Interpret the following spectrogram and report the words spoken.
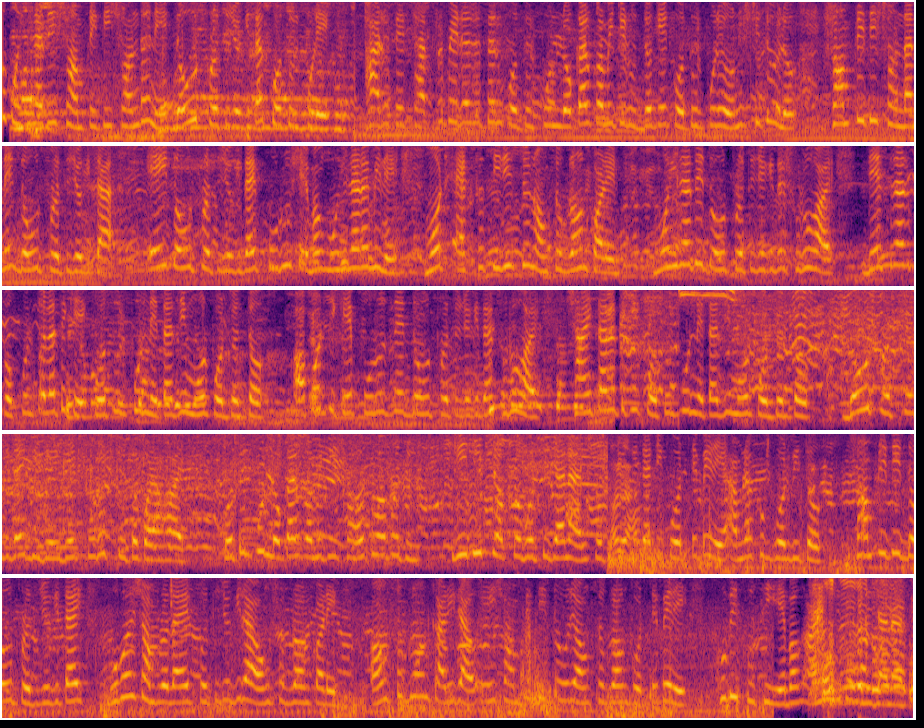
ও মহিলাদের সম্প্রীতির সন্ধানে দৌড় প্রতিযোগিতা কতুলপুরে। ভারতের ছাত্র ফেডারেশন কতুলপুর লোকাল কমিটির উদ্যোগে কতুলপুরে অনুষ্ঠিত হল সম্প্রীতির সন্ধানে দৌড় প্রতিযোগিতা। এই দৌড় প্রতিযোগিতায় পুরুষ এবং মহিলারা মিলে মোট একশো জন অংশগ্রহণ করেন। মহিলাদের দৌড় প্রতিযোগিতা শুরু হয় দেশরার বকুলতলা থেকে কতুলপুর নেতাজি মোড় পর্যন্ত। অপরদিকে পুরুষদের দৌড় প্রতিযোগিতা শুরু হয় সাঁইতারা থেকে কতুলপুর নেতাজি মোড় পর্যন্ত। দৌড় প্রতিযোগিতায় বিজয়ীদের পুরস্কৃত করা হয়। কতুলপুর লোকাল কমিটির সহসভাপতি ত্রিদীপ চক্রবর্তী জানান, প্রতিযোগিতাটি করতে পেরে আমরা খুব গর্বিত। সম্প্রীতির দৌড় প্রতিযোগিতায় উভয় সম্প্রদায়ের প্রতিযোগীরা অংশগ্রহণ করে। অংশগ্রহণকারীরাও এই সম্প্রীতির দৌড়ে অংশগ্রহণ করতে পেরে খুবই খুশি এবং আনন্দিত বলে জানান।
